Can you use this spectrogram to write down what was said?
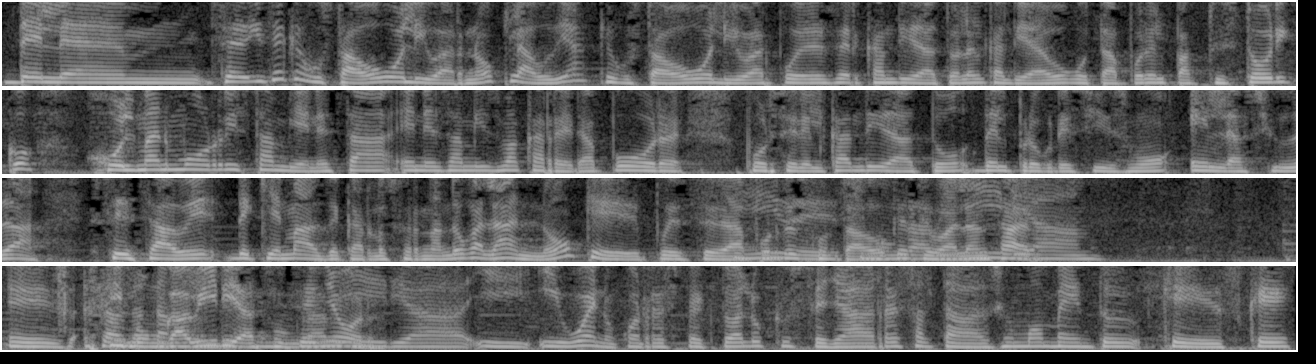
Del, em, se dice que Gustavo Bolívar, ¿no, Claudia? Que Gustavo Bolívar puede ser candidato a la alcaldía de Bogotá por el pacto histórico. Holman Morris también está en esa misma carrera por, por ser el candidato del progresismo en la ciudad. Se sabe de quién más, de Carlos Fernando Galán, ¿no? Que pues se da por descontado que se va a lanzar. Simón Gaviria, sí señor. y, y bueno, con respecto a lo que usted ya resaltaba hace un momento, que es que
